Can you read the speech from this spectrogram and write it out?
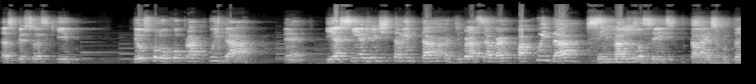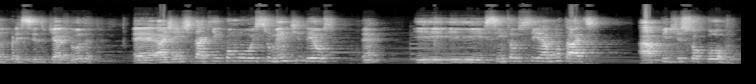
das pessoas que Deus colocou para cuidar, né? E assim a gente também está de braços abertos para cuidar. Sim. Se caso vocês que estão tá escutando precisam de ajuda, é, a gente está aqui como instrumento de Deus, né? E, e sintam-se à vontade a pedir socorro.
